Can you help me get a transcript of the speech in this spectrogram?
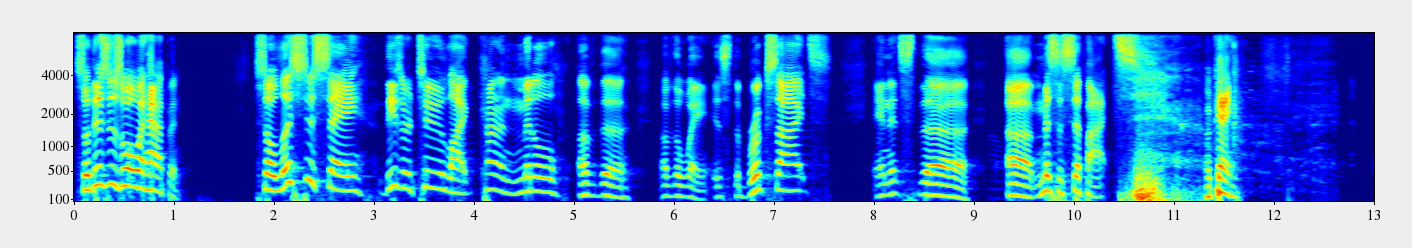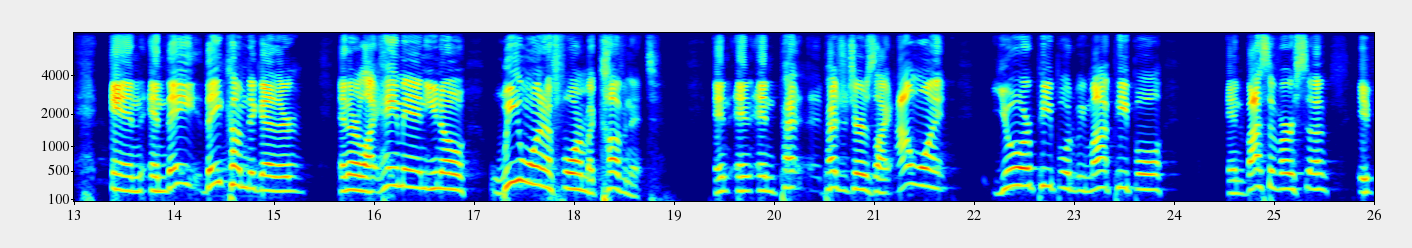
So this is what would happen. So let's just say these are two like kind of middle of the of the way. It's the Brooksites and it's the uh, Mississippites. Okay. And and they they come together and they're like, hey man, you know, we want to form a covenant. And and and Pastor Chair is like, I want your people to be my people, and vice versa. If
